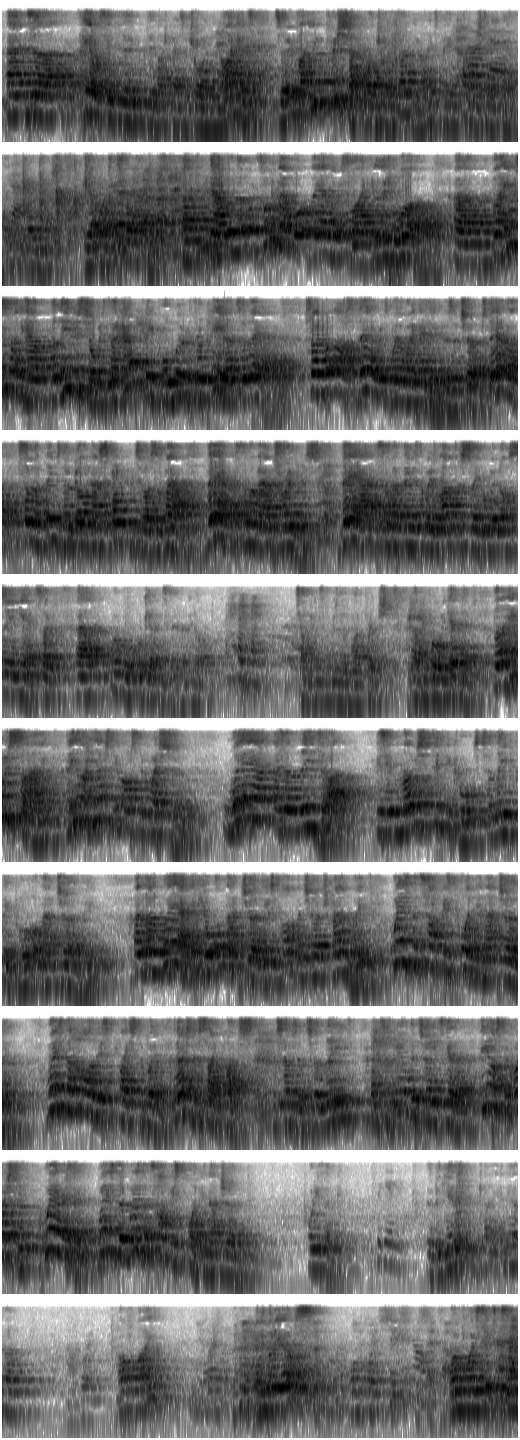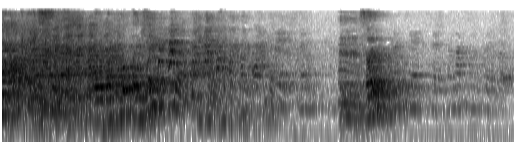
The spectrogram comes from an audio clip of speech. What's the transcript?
And uh, he obviously did, did much better drawing than I could do, but you appreciate what I'm drawing, don't you? I need to be encouraged in it. Thank you very much. Yeah, all right, thanks for that. Um, now, we'll, we'll talk about what there looks like in a little while. Um, but he was saying how the leader's job is to help people move from here to there. So for us, there is where we're heading as a church. There are some of the things that God has spoken to us about. There are some of our dreams. There are some of the things that we'd love to see but we're not seeing yet. So uh, we'll, we'll, get onto there. Let me not jump into the middle of my preach uh, before we get there. But he was saying, and he, he actually asked the question, where as a leader is it most difficult to lead people on that journey? And, and where, if you're on that journey as part of a church family, where's the toughest point in that journey? Where's the hardest place to be? And actually the same place in terms of to lead and to be on the journey together. He asked the question, where is it? Where's the, where's the toughest point in that journey? What do you think? The beginning. The beginning? Okay, any other? Halfway. Halfway? Anybody else? 1.6% up. 1.6% Very helpful, thank you. Sorry?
